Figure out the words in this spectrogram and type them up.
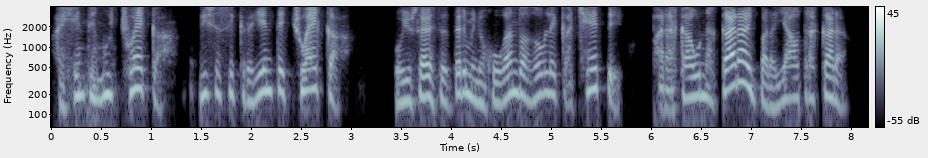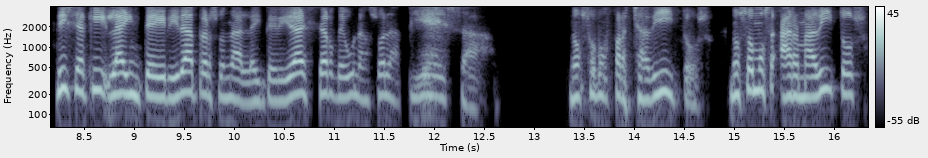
Hay gente muy chueca, dice ese creyente chueca. Voy a usar este término, jugando a doble cachete. Para acá una cara y para allá otra cara. Dice aquí la integridad personal. La integridad es ser de una sola pieza. No somos parchaditos, no somos armaditos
